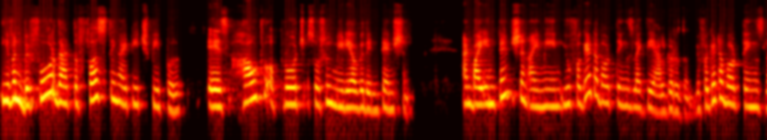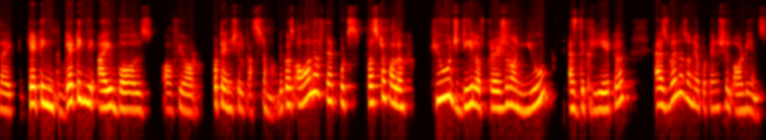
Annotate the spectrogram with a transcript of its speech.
even before that, the first thing I teach people is how to approach social media with intention. And by intention, I mean you forget about things like the algorithm. You forget about things like getting getting the eyeballs of your potential customer. Because all of that puts first of all a huge deal of pressure on you as the creator as well as on your potential audience.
